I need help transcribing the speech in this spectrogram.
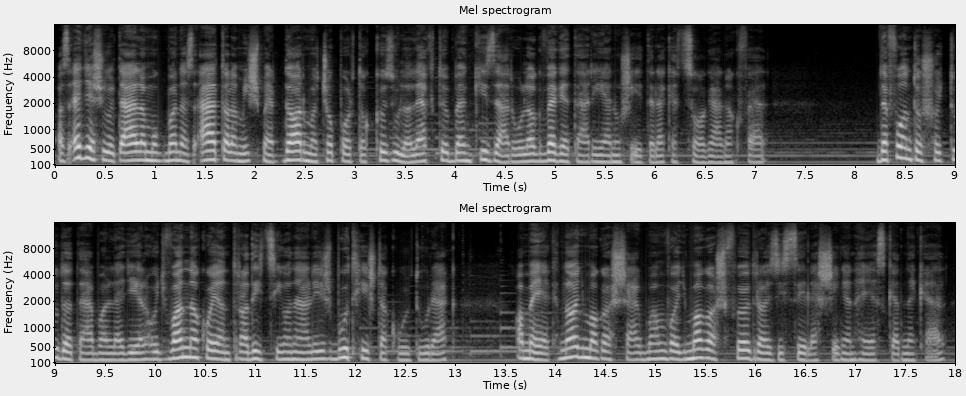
Az Egyesült Államokban az általam ismert darma csoportok közül a legtöbben kizárólag vegetáriánus ételeket szolgálnak fel. De fontos, hogy tudatában legyél, hogy vannak olyan tradicionális buddhista kultúrák, amelyek nagy magasságban vagy magas földrajzi szélességen helyezkednek el –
